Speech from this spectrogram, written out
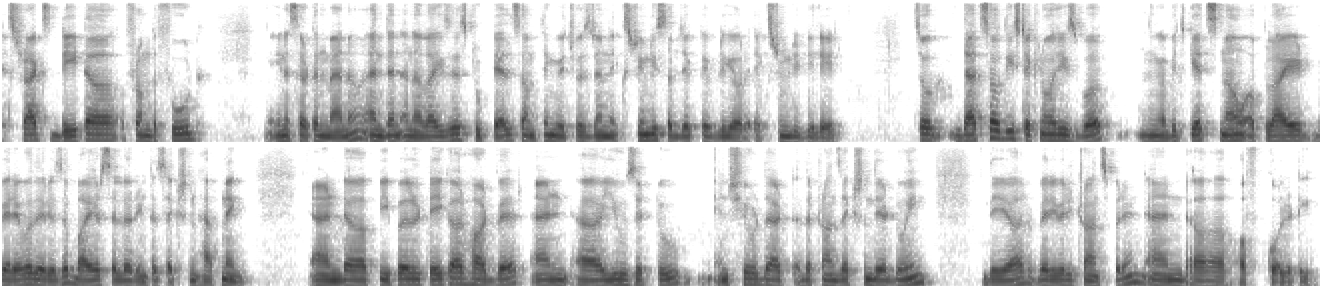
extracts data from the food in a certain manner and then analyzes to tell something which was done extremely subjectively or extremely delayed. So that's how these technologies work mm, which gets now applied wherever there is a buyer seller intersection happening. And uh, people take our hardware and uh, use it to ensure that the transaction they are doing they are very very transparent and uh, of quality.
